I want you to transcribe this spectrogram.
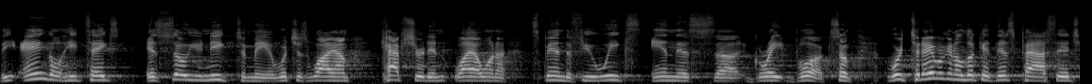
the angle he takes is so unique to me, which is why I'm captured in why I want to spend a few weeks in this uh, great book. So we're, today we're going to look at this passage,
